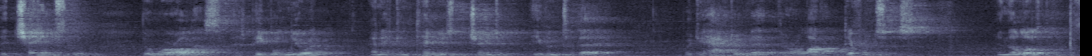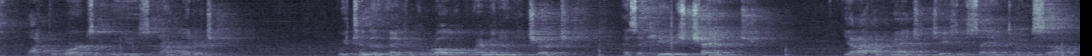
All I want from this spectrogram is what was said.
It changed the, the world as, as people knew it, and it continues to change even today. But you have to admit there are a lot of differences in the little things, like the words that we use in our liturgy. We tend to think of the role of women in the church as a huge change. Yet I can imagine Jesus saying to himself,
